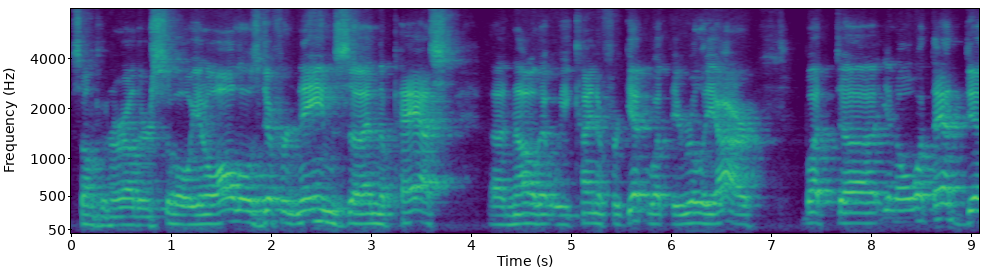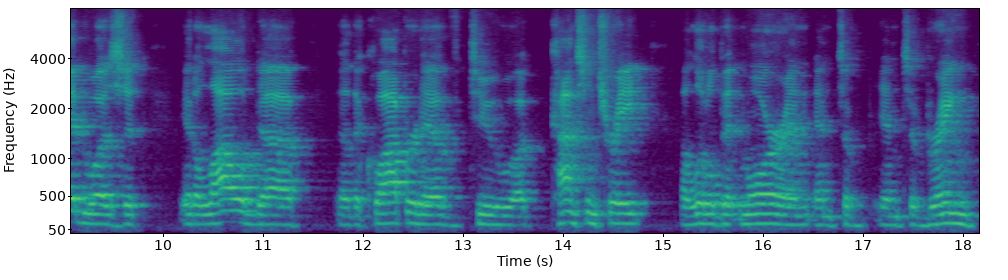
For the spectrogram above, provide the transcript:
something or other. So, you know, all those different names uh, in the past, uh, now that we kind of forget what they really are. But, uh, you know, what that did was it, it allowed uh, the cooperative to uh, concentrate a little bit more and, and, to, and to bring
